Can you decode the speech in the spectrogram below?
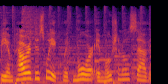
Be empowered this week with more emotional savvy.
